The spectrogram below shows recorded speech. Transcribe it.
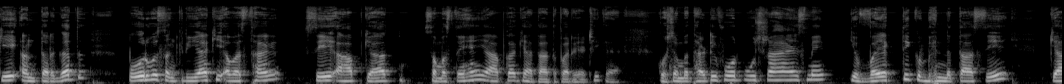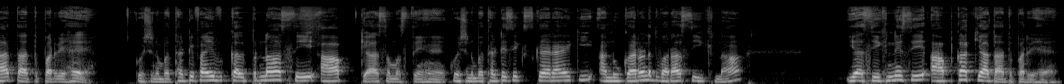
के अंतर्गत पूर्व संक्रिया की अवस्था से आप क्या समझते हैं या आपका क्या तात्पर्य है? ठीक है। क्वेश्चन नंबर थर्टी फोर पूछ रहा है इसमें कि वैयक्तिक भिन्नता से क्या तात्पर्य है? क्वेश्चन नंबर थर्टी फाइव, कल्पना से आप क्या समझते हैं? क्वेश्चन नंबर थर्टी सिक्स कह रहा है कि अनुकरण द्वारा सीखना या सीखने से आपका क्या तात्पर्य है?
